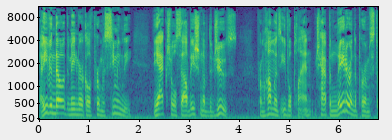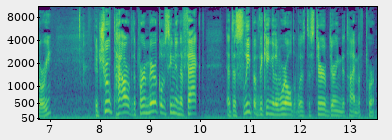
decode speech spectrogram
Now, even though the main miracle of Purim was seemingly the actual salvation of the Jews from Haman's evil plan, which happened later in the Purim story, the true power of the Purim miracle was seen in the fact that the sleep of the king of the world was disturbed during the time of Purim.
